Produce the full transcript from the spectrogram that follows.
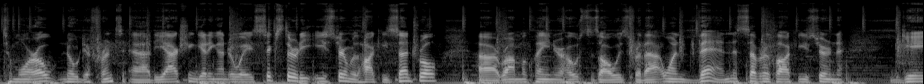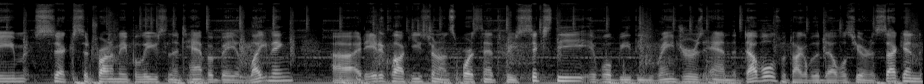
tomorrow, no different. Uh, the action getting underway 6:30 Eastern with Hockey Central. Uh, Ron MacLean, your host, is always for that one. Then 7 o'clock Eastern, Game Six: the Toronto Maple Leafs and the Tampa Bay Lightning. Uh, at 8 o'clock Eastern on Sportsnet 360, it will be the Rangers and the Devils. We'll talk about the Devils here in a second.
